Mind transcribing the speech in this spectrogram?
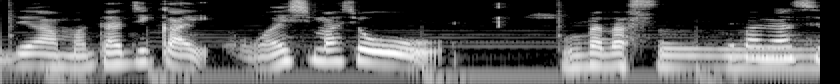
ではまた次回お会いしましょう。手放す。手放す。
